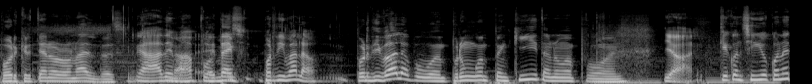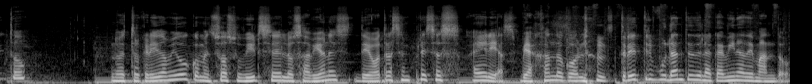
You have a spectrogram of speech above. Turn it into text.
Por Cristiano Ronaldo, así. Además, No, por, está Messi- por Dybala. Por Dybala, pues, weón. Por un buen penquita nomás, pues, weón. Ya, ¿qué consiguió con esto? Nuestro querido amigo comenzó a subirse los aviones de otras empresas aéreas, viajando con los tres tripulantes de la cabina de mando.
